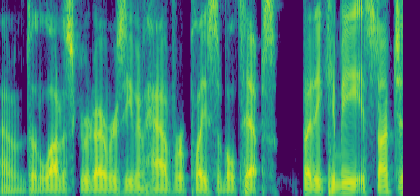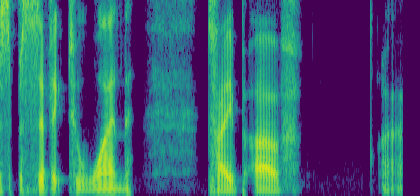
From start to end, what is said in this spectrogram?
And a lot of screwdrivers even have replaceable tips, but it can be, it's not just specific to one type of uh,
